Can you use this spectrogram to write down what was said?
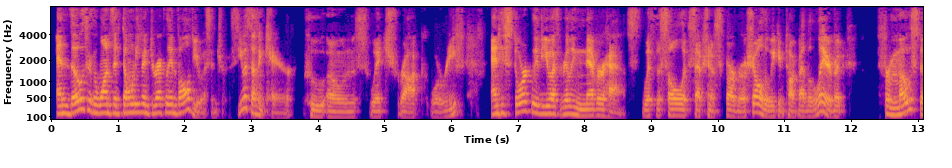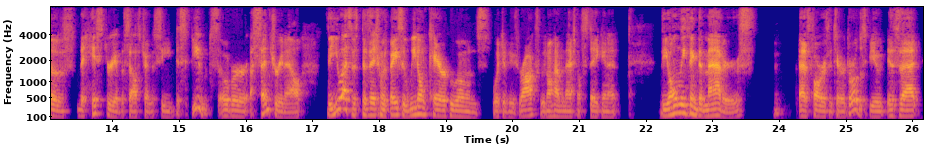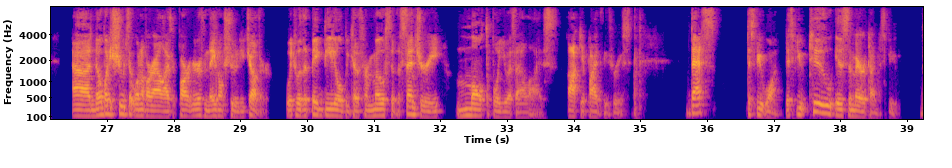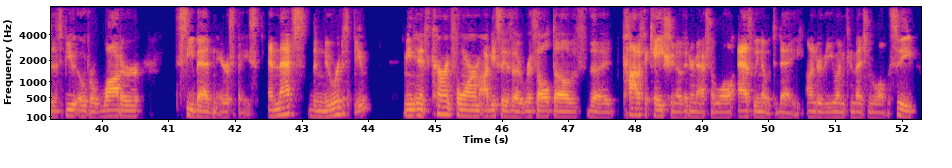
And those are the ones that don't even directly involve U.S. interests. U.S. doesn't care who owns which rock or reef. And historically, the U.S. really never has, with the sole exception of Scarborough Shoal that we can talk about a little later. But for most of the history of the South China Sea disputes over a century now, the U.S.'s position was basically we don't care who owns which of these rocks. We don't have a national stake in it. The only thing that matters, as far as the territorial dispute, is that uh, nobody shoots at one of our allies or partners, and they don't shoot at each other which was a big deal because for most of the century, multiple U.S. allies occupied these reefs. That's dispute one. Dispute two is the maritime dispute, the dispute over water, seabed, and airspace. And that's the newer dispute. I mean, in its current form, obviously, as a result of the codification of international law as we know it today under the UN Convention on the Law of the Sea.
